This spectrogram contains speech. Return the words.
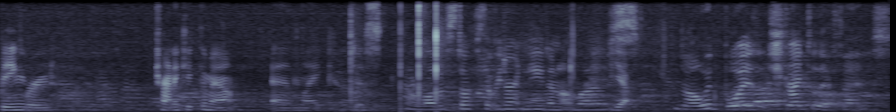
being rude, trying to kick them out, and like just A lot of stuff that we don't need in our lives. Yeah. No, with boys, it's straight to their face.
